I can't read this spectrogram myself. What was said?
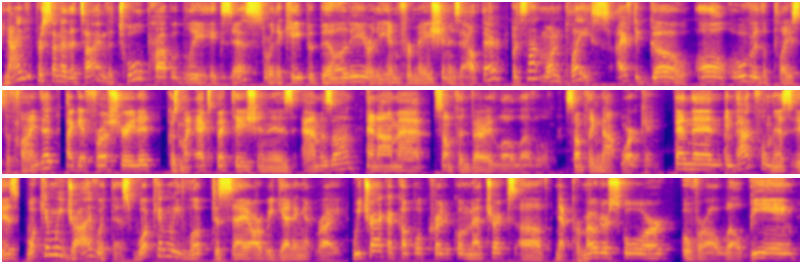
90% of the time, the tool probably exists or the capability or the information is out there, but it's not one place. I have to go all over the place to find it. I get frustrated because my expectation is Amazon and I'm at something very low level, something not working. And then impactfulness is what can we drive with this? What can we look to say, are we getting it right? We track a couple critical metrics of net promoter score, overall well-being,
